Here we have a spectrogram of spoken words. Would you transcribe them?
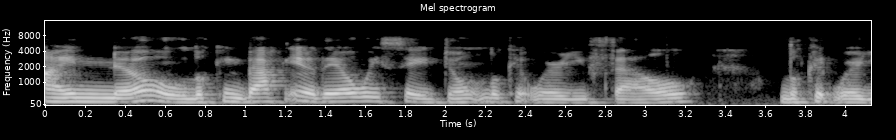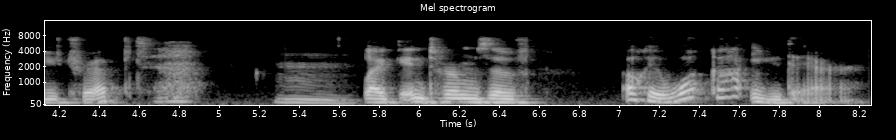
I know looking back, you know, they always say, don't look at where you fell, look at where you tripped. Mm. Like in terms of, okay, what got you there?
